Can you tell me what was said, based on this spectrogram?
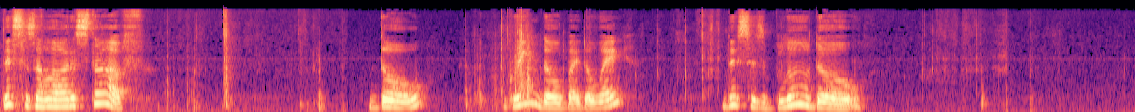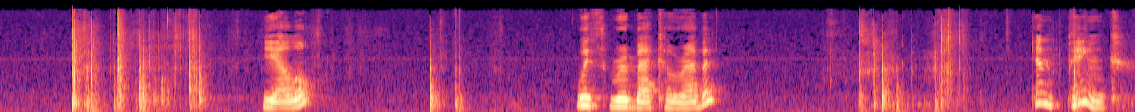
this is a lot of stuff dough, green dough by the way. This is blue dough. Yellow with Rebecca Rabbit and pink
